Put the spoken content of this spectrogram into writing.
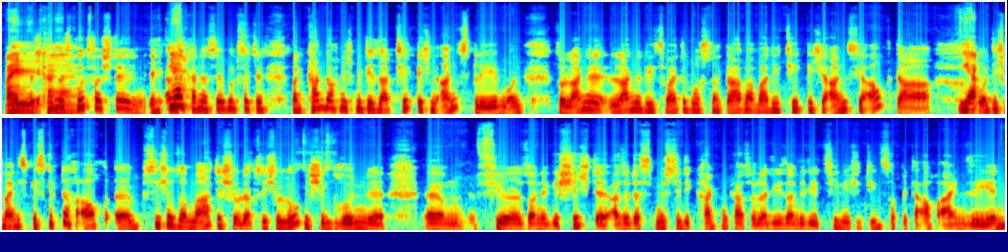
Weil, Ich kann das äh, gut verstehen. Ich, also ich ja, kann das sehr gut verstehen. Man kann doch nicht mit dieser täglichen Angst leben. Und solange lange die zweite Brust noch da war, war die tägliche Angst ja auch da. ja, Und ich meine, es, es gibt doch auch äh, psychosomatische oder psychologische Gründe ähm, für so eine Geschichte. Also das müsste die Krankenkasse oder dieser medizinische Dienst doch bitte auch einsehen,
